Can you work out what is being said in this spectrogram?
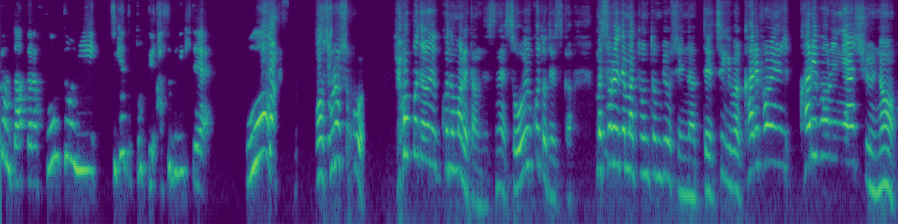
間経ったら本当にチケット取って遊びに来て、おお あ、それはすごい。よっぽど好まれたんですね。そういうことですか。まあ、それでまあ、トントン拍子になって、次はカリフォルニア、カリフォルニア州の、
